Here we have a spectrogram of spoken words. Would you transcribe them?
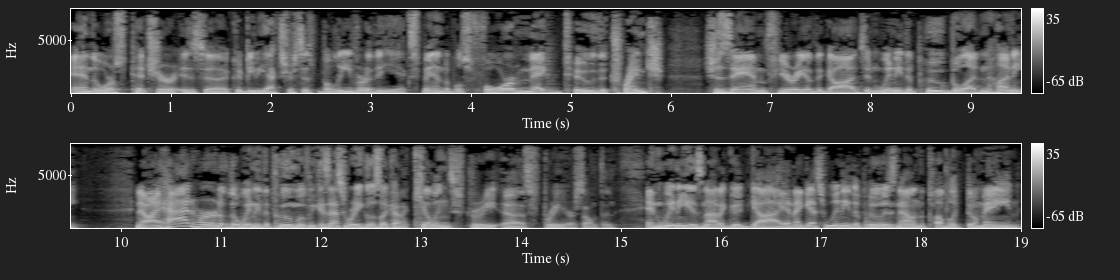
And the worst picture is uh, could be The Exorcist Believer, The Expendables 4, Meg 2, The Trench, Shazam, Fury of the Gods, and Winnie the Pooh, Blood and Honey. Now I had heard of the Winnie the Pooh movie because that's where he goes like on a killing spree, uh, spree or something. And Winnie is not a good guy. And I guess Winnie the Pooh is now in the public domain.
